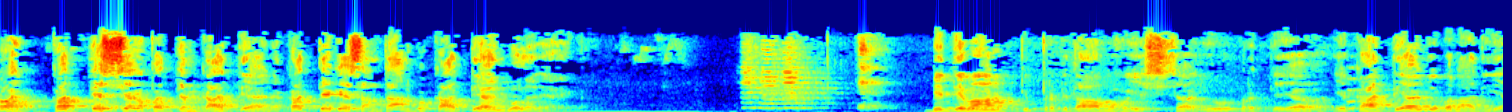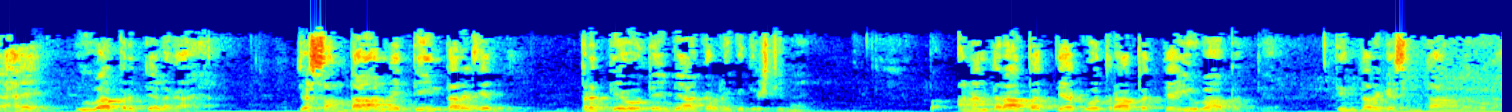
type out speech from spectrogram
कत्य से अपत्यम कात्यायन। कत्य के संतान को कात्यायन बोला जाएगा। विद्यमान प्रपितामह युवा प्रत्यय। ये कात्यायन जो बना दिया है, युवा प्रत्यय लगाया। जो संतान में तीन तरह के प्रत्यय होते हैं व्याकरण की दृष्टि में। अनंतरापत्य, गोत्रापत्य, युवापत्य। तीन तरह के संतान में होगा।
